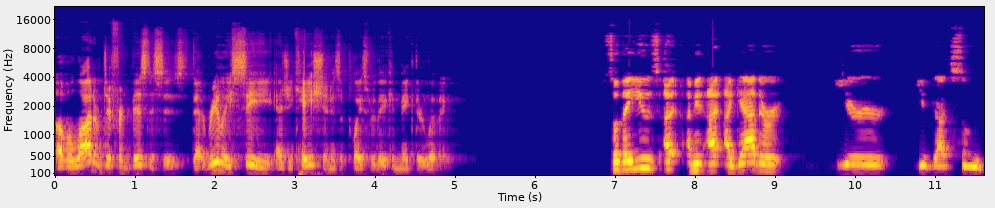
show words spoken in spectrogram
of a lot of different businesses that really see education as a place where they can make their living. So they use. I, I mean, I, I gather you're you've got some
